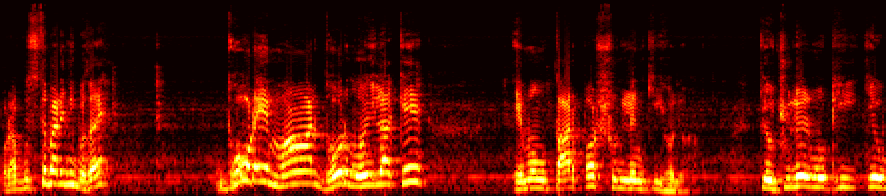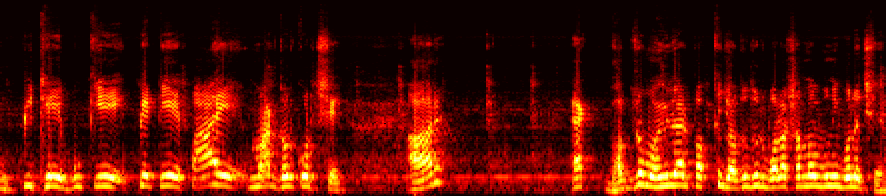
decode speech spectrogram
ওরা বুঝতে পারেনি বোধহয়? ধরে মার, ধর মহিলাকে এবং তারপর শুনলেন কি হলো? কেউ চুলের মুঠি, কেউ পিঠে, বুকে, পেটে, পায়ে মারধর করছে। আর এক ভদ্র মহিলার পক্ষে যতদূর বলা সম্ভব উনি বলেছেন,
